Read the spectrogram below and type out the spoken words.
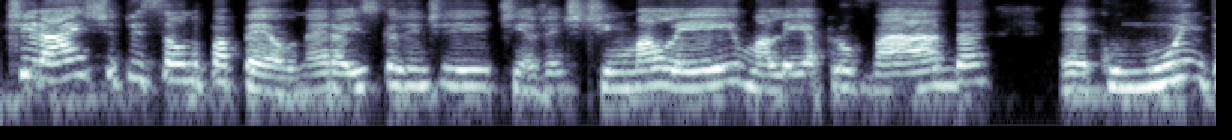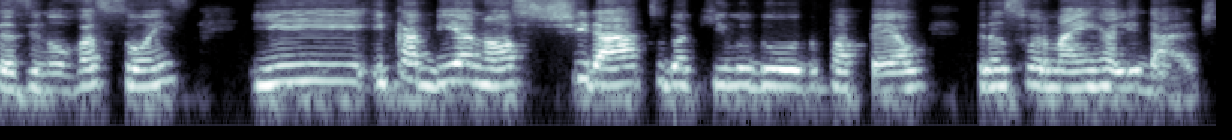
tirar a instituição do papel, né? Era isso que a gente tinha. A gente tinha uma lei, uma lei aprovada, é, com muitas inovações, e, e, cabia a nós tirar tudo aquilo do, do papel, transformar em realidade.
